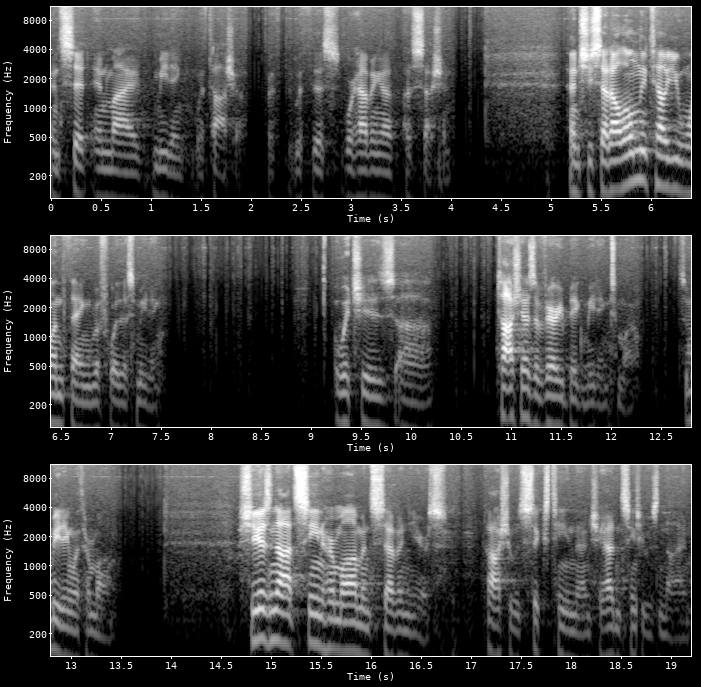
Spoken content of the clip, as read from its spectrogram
and sit in my meeting with Tasha. With, with this, we're having a, a session. And she said, I'll only tell you one thing before this meeting which is uh, Tasha has a very big meeting tomorrow. It's a meeting with her mom. She has not seen her mom in seven years. Tasha was 16 then. She hadn't seen she was nine.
